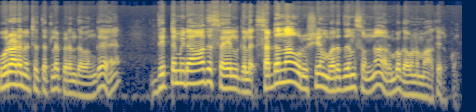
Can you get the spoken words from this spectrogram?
பூராட நட்சத்திரத்தில் பிறந்தவங்க திட்டமிடாத செயல்களை சடனாக ஒரு விஷயம் வருதுன்னு சொன்னால் ரொம்ப கவனமாக இருக்கணும்.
